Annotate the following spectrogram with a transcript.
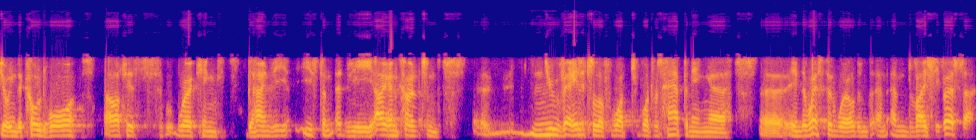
during the Cold War, artists working behind the Eastern, uh, the Iron Curtain, uh, knew very little of what what was happening uh, uh in the Western world, and, and, and vice versa.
